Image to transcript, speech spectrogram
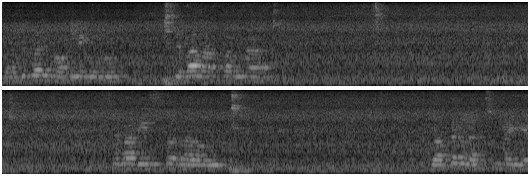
మధుబరి మొగలింగులు శివాలప్పన్న శివాదీశ్వరరావు దొంగ లక్ష్మయ్య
